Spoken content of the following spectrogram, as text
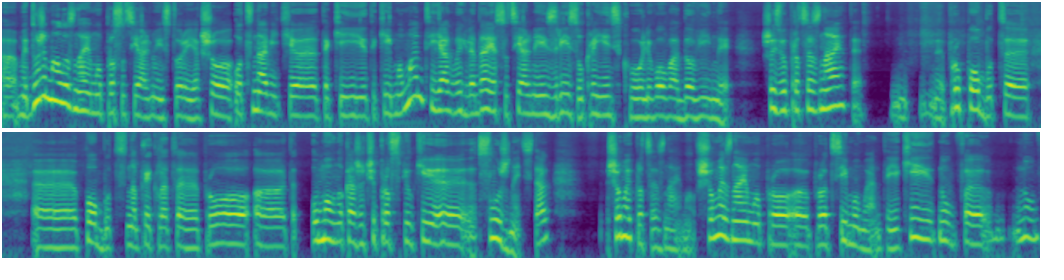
Е, Ми дуже мало знаємо про соціальну історію. Якщо от навіть е, такий, такий момент, як виглядає соціальний зріз українського Львова до війни. Щось ви про це знаєте? Про побут. е, е, Побут, наприклад, е, про, умовно кажучи, про спілки служниць, так? Що ми про це знаємо? Що ми знаємо про, про ці моменти, які ну, в, ну,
